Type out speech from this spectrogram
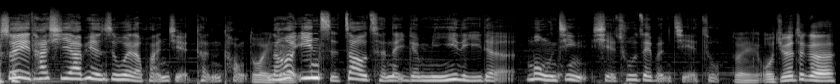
所以他吸鸦片是为了缓解疼痛。对，然后因此造成了一个迷离的梦境，写出这本杰作。对，我觉得这个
